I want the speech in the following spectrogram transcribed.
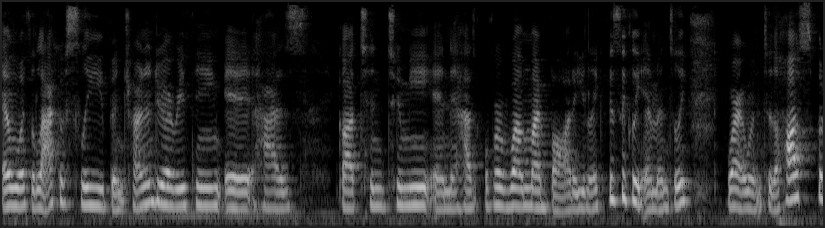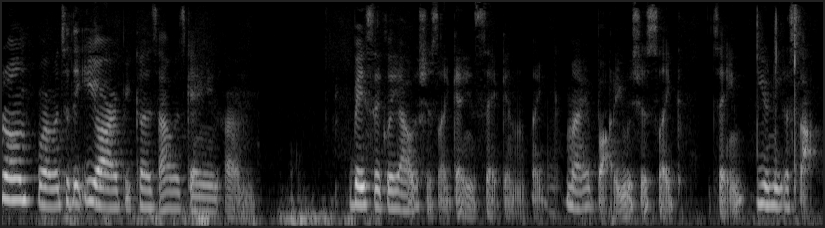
and with the lack of sleep and trying to do everything it has gotten to me and it has overwhelmed my body like physically and mentally where I went to the hospital where I went to the ER because I was getting um basically I was just like getting sick and like my body was just like saying you need to stop.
